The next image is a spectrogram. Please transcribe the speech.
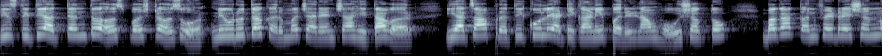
ही स्थिती अत्यंत अस्पष्ट असून निवृत्त कर्मचाऱ्यांच्या हितावर याचा प्रतिकूल या ठिकाणी परिणाम होऊ शकतो. बघा कन्फेडरेशन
